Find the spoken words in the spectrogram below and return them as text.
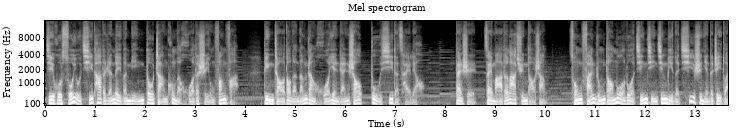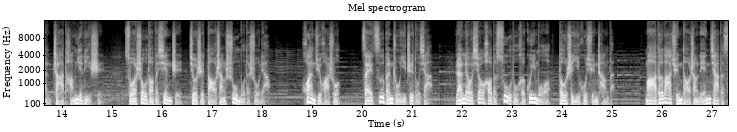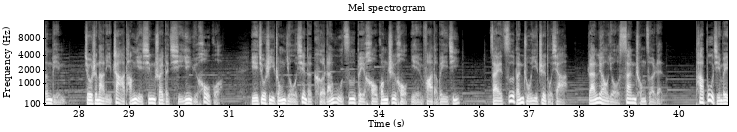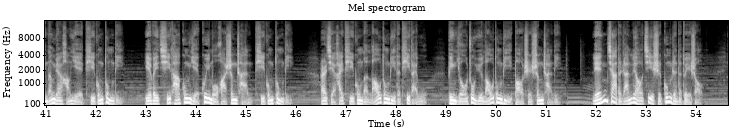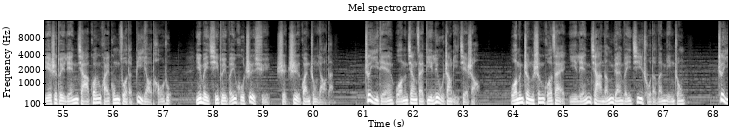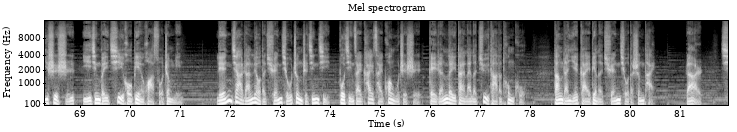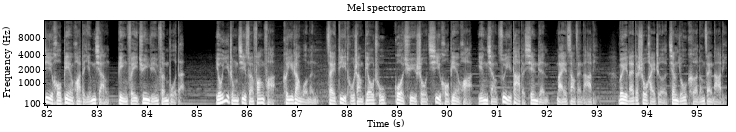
几乎所有其他的人类文明都掌控了火的使用方法，并找到了能让火焰燃烧不息的材料。但是在马德拉群岛上，从繁荣到没落仅仅经历了七十年的这段榨糖业历史，所受到的限制就是岛上树木的数量。换句话说，在资本主义制度下，燃料消耗的速度和规模都是异乎寻常的。马德拉群岛上廉价的森林。就是那里榨糖业兴衰的起因与后果，也就是一种有限的可燃物资被耗光之后引发的危机。在资本主义制度下，燃料有三重责任：它不仅为能源行业提供动力，也为其他工业规模化生产提供动力，而且还提供了劳动力的替代物，并有助于劳动力保持生产力。廉价的燃料既是工人的对手，也是对廉价关怀工作的必要投入。因为其对维护秩序是至关重要的，这一点我们将在第六章里介绍。我们正生活在以廉价能源为基础的文明中，这一事实已经被气候变化所证明。廉价燃料的全球政治经济不仅在开采矿物质时给人类带来了巨大的痛苦，当然也改变了全球的生态。然而，气候变化的影响并非均匀分布的。有一种计算方法可以让我们在地图上标出过去受气候变化影响最大的先人埋葬在哪里，未来的受害者将有可能在哪里。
